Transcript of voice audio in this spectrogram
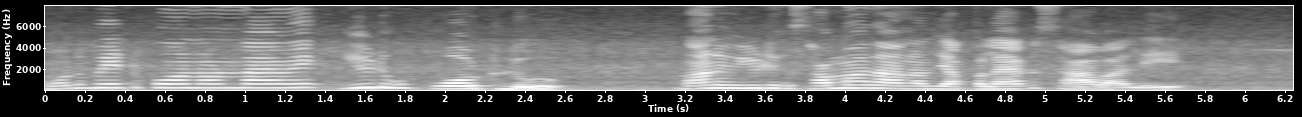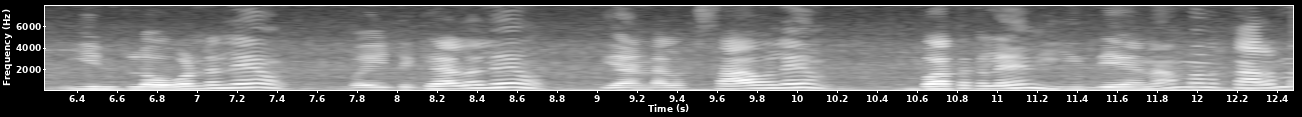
ముడి పెట్టుకొని ఉండమే వీటికి పోట్లు. మనం వీటికి సమాధానం చెప్పలేక సావాలి. ఇంట్లో ఉండలేం బయటికి వెళ్ళలేం ఎండలకు సావలేం బతకలేం. ఇదేనా మన కర్మ?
